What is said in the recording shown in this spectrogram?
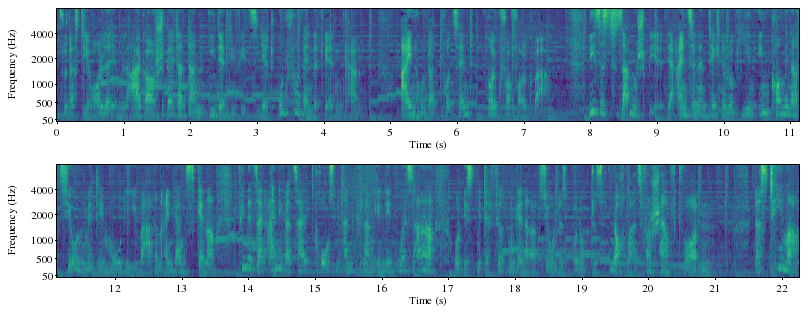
sodass die Rolle im Lager später dann identifiziert und verwendet werden kann. 100% rückverfolgbar. Dieses Zusammenspiel der einzelnen Technologien in Kombination mit dem Modi-Wareneingangsscanner findet seit einiger Zeit großen Anklang in den USA und ist mit der vierten Generation des Produktes nochmals verschärft worden. Das Thema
